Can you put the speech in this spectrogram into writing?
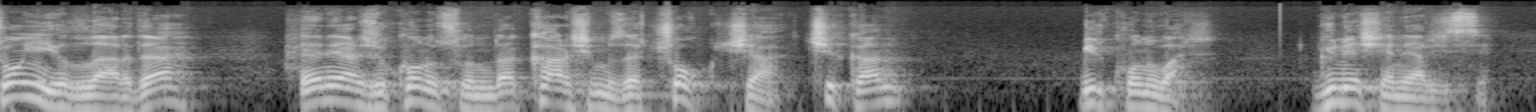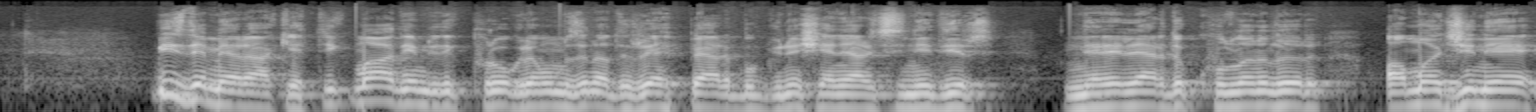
son yıllarda enerji konusunda karşımıza çokça çıkan bir konu var. Güneş enerjisi. Biz de merak ettik. Madem dedik programımızın adı rehber bu güneş enerjisi nedir? Nerelerde kullanılır? Amacı ne?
